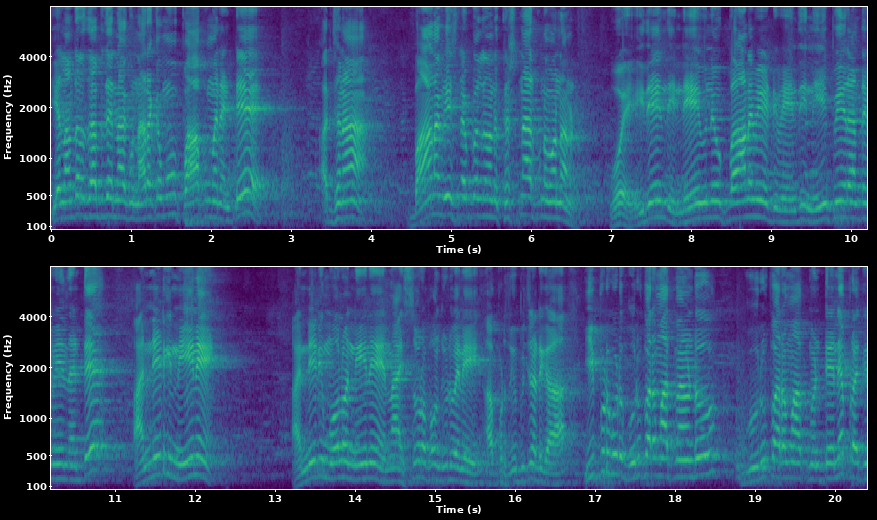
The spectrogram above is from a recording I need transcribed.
వీళ్ళందరూ చంపితే నాకు నరకము పాపం అని అంటే అర్జున బాణం వేసినప్పుడు నన్ను కృష్ణార్పణం అన్నాను ఓయ్ ఇదేంది? నేను నువ్వు బాణం ఏంది? నీ పేరు అంటే ఏంటంటే అన్నిటికీ నేనే. అన్నిటి మూలం నేనే నా ఈశ్వరూపం చూడు అని అప్పుడు చూపించినట్టుగా ఇప్పుడు కూడా గురు పరమాత్మ ఉండు గురు పరమాత్మ ఉంటేనే ప్రతి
